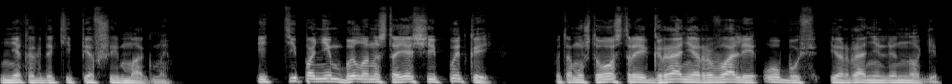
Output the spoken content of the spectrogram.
некогда кипевшей магмы. Идти по ним было настоящей пыткой, потому что острые грани рвали обувь и ранили ноги.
